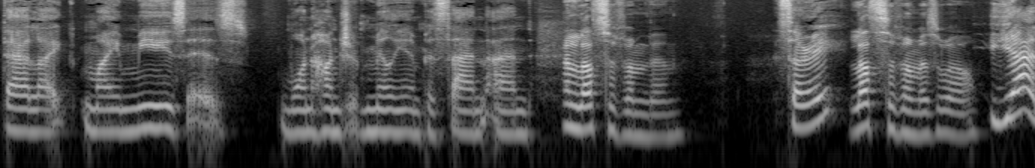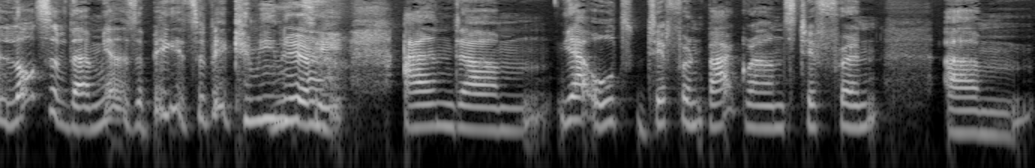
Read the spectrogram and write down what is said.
They're like my muses, one hundred million percent. And And lots of them then. sorry, Lots of them as well. yeah, lots of them. Yeah, there's a big, it's a big community, Yeah. and um, yeah, all different backgrounds, different um,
